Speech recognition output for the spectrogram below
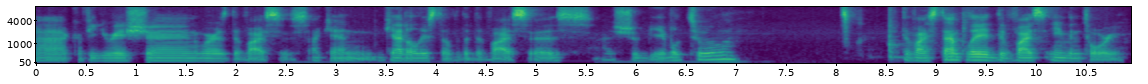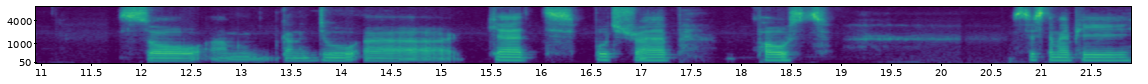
uh, configuration, where's devices? I can get a list of the devices. I should be able to. Device template, device inventory. So I'm gonna do a get bootstrap post system IP.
